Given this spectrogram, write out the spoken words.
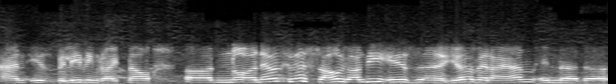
and is believing right now. Uh, no, nevertheless, Rahul Gandhi is uh, here where I am in uh, the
